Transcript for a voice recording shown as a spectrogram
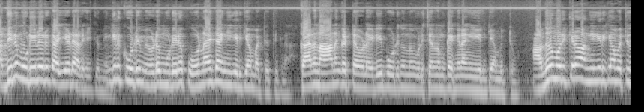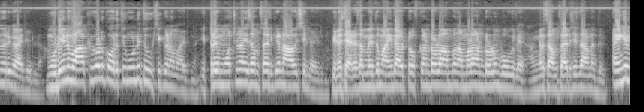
അതിന് മുടിയനെ ഒരു കയ്യടെ അർഹിക്കുന്നു. എങ്കിൽ കൂടിയും ഇവിടെ മുടിയനെ പൂർണമായിട്ട് അംഗീകരിക്കാൻ പറ്റത്തില്ല. കാരണം നാണം കെട്ടവളെ എടി നിന്നും വിളിച്ചാൽ നമുക്ക് എങ്ങനെ അംഗീകരിക്കാൻ പറ്റും? അതും ഒരിക്കലും അംഗീകരിക്കാൻ പറ്റുന്ന ഒരു കാര്യമില്ല. മുടിയന് വാക്കുകൾ കുറച്ചും കൂടി സൂക്ഷിക്കണമായിരുന്നു. ഇത്ര ഇമോഷണലായി സംസാരിക്കേണ്ട ആവശ്യമില്ലായിരുന്നു. പിന്നെ ചില സമയത്ത് മൈൻഡ് ഔട്ട് ഓഫ് കൺട്രോൾ ആകുമ്പോൾ നമ്മളെ കൺട്രോളും പോകില്ലേ അങ്ങനെ സംസാരിച്ചതാണിത്. എങ്കിൽ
